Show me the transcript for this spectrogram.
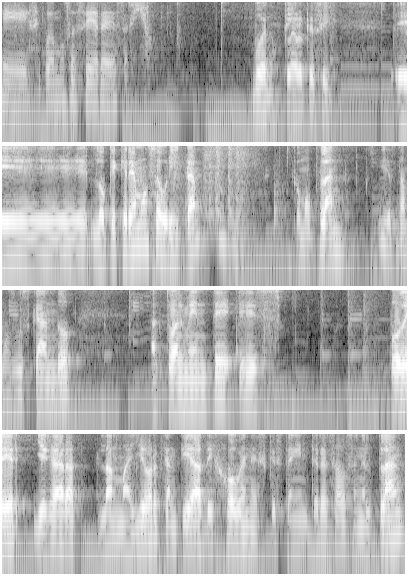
si podemos hacer, Sergio. Bueno, claro que sí. Eh, lo que queremos ahorita, como plan, y estamos buscando actualmente, es poder llegar a la mayor cantidad de jóvenes que estén interesados en el plan.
